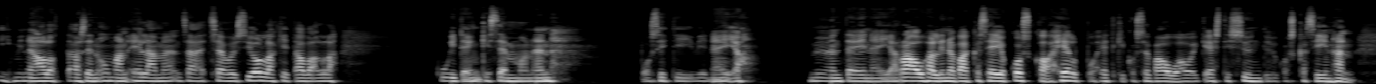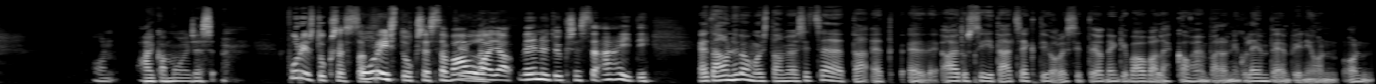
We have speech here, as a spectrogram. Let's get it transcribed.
ihminen aloittaa sen oman elämänsä, että se olisi jollakin tavalla kuitenkin semmoinen positiivinen ja myönteinen ja rauhallinen, vaikka se ei ole koskaan helppo hetki, kun se vauva oikeasti syntyy, koska siinähän on aikamoisessa puristuksessa, puristuksessa vauva Kyllä. ja venytyksessä äiti. Ja tämä on hyvä muistaa myös sit se, että, että, että ajatus siitä, että sektio olisi sitten jotenkin vauvalle kauhean paljon niin kuin lempeämpi, niin on, on,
